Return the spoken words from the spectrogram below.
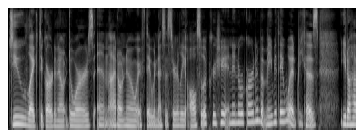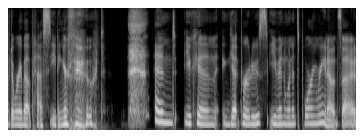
do like to garden outdoors, and I don't know if they would necessarily also appreciate an indoor garden, but maybe they would because you don't have to worry about pests eating your food. And you can get produce even when it's pouring rain outside.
